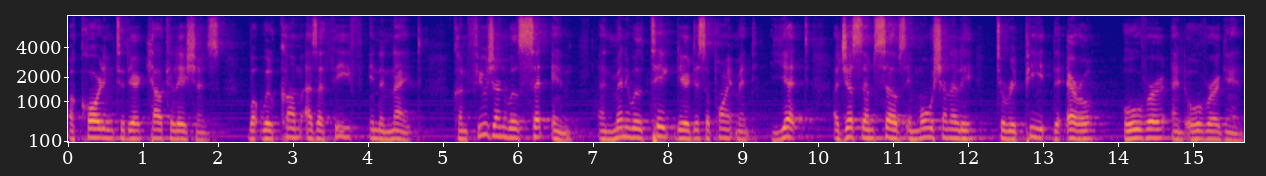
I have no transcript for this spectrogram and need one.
according to their calculations, but will come as a thief in the night. Confusion will set in, and many will take their disappointment, yet adjust themselves emotionally to repeat the error over and over again.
